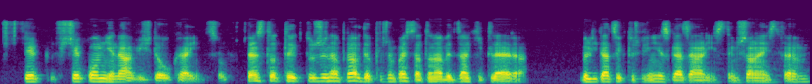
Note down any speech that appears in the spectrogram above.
wściek, wściekłą nienawiść do Ukraińców. Często tych, którzy naprawdę, proszę Państwa, to nawet za Hitlera byli tacy, którzy nie zgadzali z tym szaleństwem.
